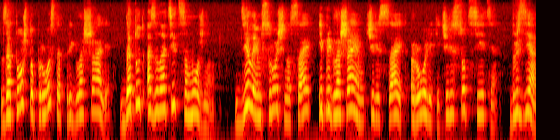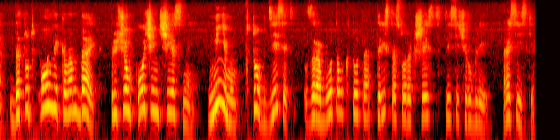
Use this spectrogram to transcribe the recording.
за то, что просто приглашали. Да тут озолотиться можно. Делаем срочно сайт и приглашаем через сайт, ролики, через соцсети. Друзья, да тут полный каландайк, причем очень честный. Минимум в топ-10 заработал кто-то 346 тысяч рублей российских.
